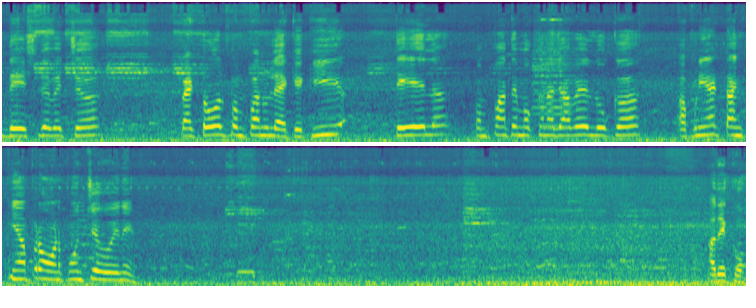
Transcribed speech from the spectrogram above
ਦੇਸ਼ ਦੇ ਵਿੱਚ ਪੈਟਰੋਲ ਪੰਪਾਂ ਨੂੰ ਲੈ ਕੇ ਕੀ ਤੇਲ ਪੰਪਾਂ ਤੇ ਮੁੱਕ ਨਾ ਜਾਵੇ, ਲੋਕ ਆਪਣੀਆਂ ਟੰਕੀਆਂ ਭਰਾਉਣ ਪਹੁੰਚੇ ਹੋਏ ਨੇ। ਆ ਦੇਖੋ।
